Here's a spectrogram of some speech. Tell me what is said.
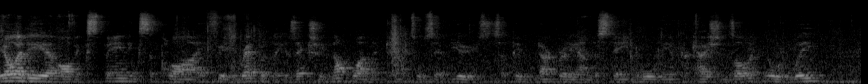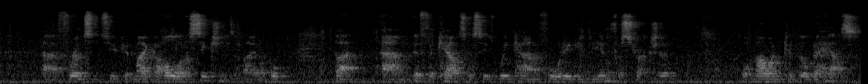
the idea of expanding supply fairly rapidly is actually not one that councils have used, so people don't really understand all the implications of it, nor do we. Uh, for instance, you could make a whole lot of sections available, but um, if the council says we can't afford any of the infrastructure, well, no one can build a house.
